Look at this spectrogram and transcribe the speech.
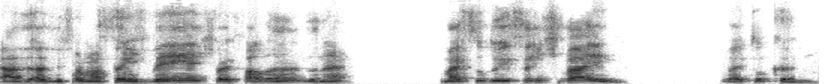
as, as, informações vêm, a gente vai falando, né? Mas tudo isso a gente vai, vai tocando.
